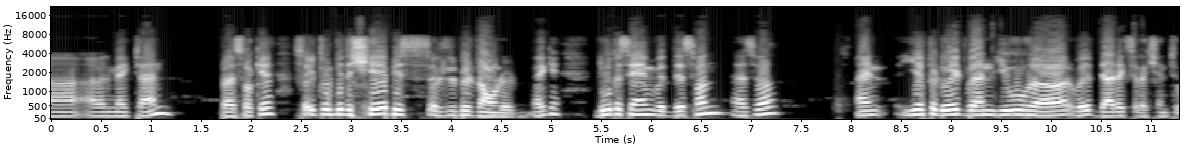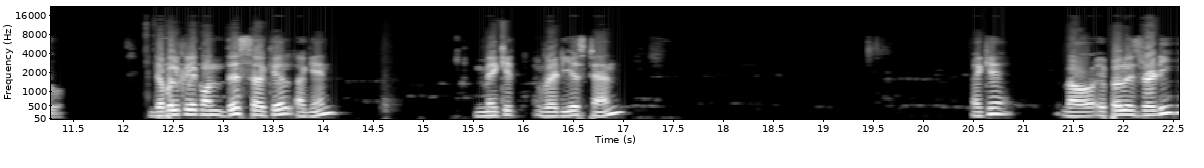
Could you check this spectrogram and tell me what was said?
uh, I will make 10 press ok so it will be the shape is a little bit rounded okay. Do the same with this one as well. And you have to do it when you are with direct selection too. Double click on this circle again. Make it radius 10 okay. Now apple is ready.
